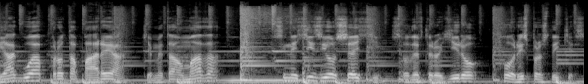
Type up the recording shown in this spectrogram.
Η Άγκουα, πρώτα παρέα και μετά ομάδα, συνεχίζει ως έχει στο δεύτερο γύρο χωρίς προσθήκες.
